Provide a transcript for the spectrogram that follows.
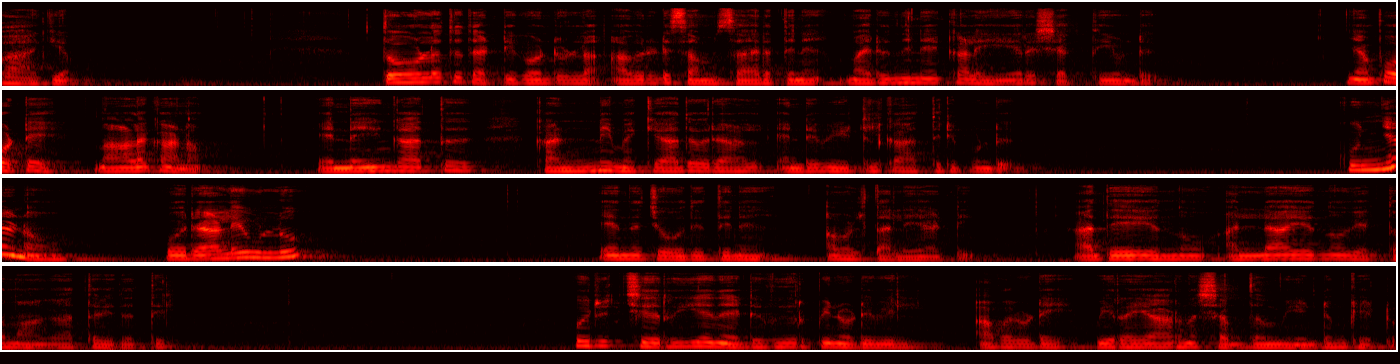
ഭാഗ്യം. തോളത്ത് തട്ടിക്കൊണ്ടുള്ള അവരുടെ സംസാരത്തിന് മരുന്നിനേക്കാൾ ഏറെ ശക്തിയുണ്ട്. ഞാൻ പോട്ടെ നാളെ കാണാം. എന്നെയും കാത്ത് കണ്ണിമയ്ക്കാതെ ഒരാൾ എന്റെ വീട്ടിൽ കാത്തിരിപ്പുണ്ട്. കുഞ്ഞാണോ? ഒരാളേ ഉള്ളൂ? എന്ന ചോദ്യത്തിന് അവൾ തലയാട്ടി. അതേയെന്നോ അല്ലായെന്നോ വ്യക്തമാകാത്ത വിധത്തിൽ ഒരു ചെറിയ നെടുവീർപ്പിനൊടുവിൽ അവളുടെ വിറയാർന്ന ശബ്ദം വീണ്ടും കേട്ടു.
